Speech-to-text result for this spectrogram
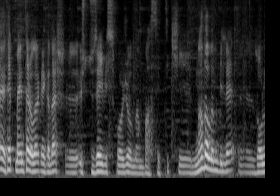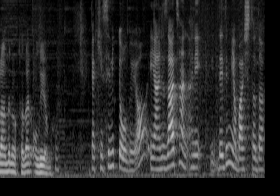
Evet hep mental olarak ne kadar e, üst düzey bir sporcu olduğundan bahsettik. E, Nadal'ın bile e, zorlandığı noktalar oluyor mu? Ya kesinlikle oluyor. Yani zaten hani dedim ya başta da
